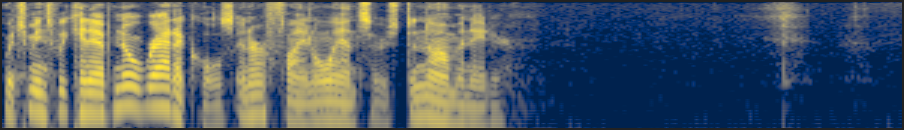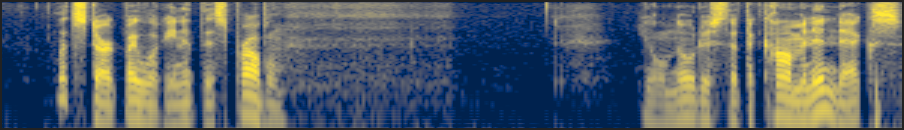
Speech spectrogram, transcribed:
Which means we can have no radicals in our final answer's denominator. Let's start by looking at this problem. You'll notice that the common index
